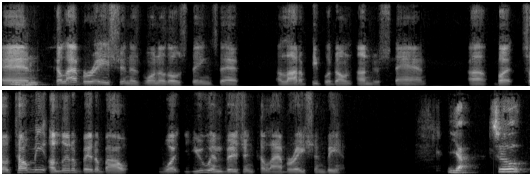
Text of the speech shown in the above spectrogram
And Mm-hmm. collaboration is one of those things that a lot of people don't understand. Uh, but so tell me a little bit about what you envision collaboration being. Yeah. So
